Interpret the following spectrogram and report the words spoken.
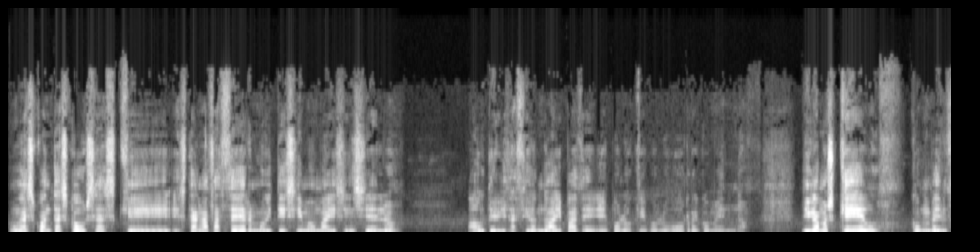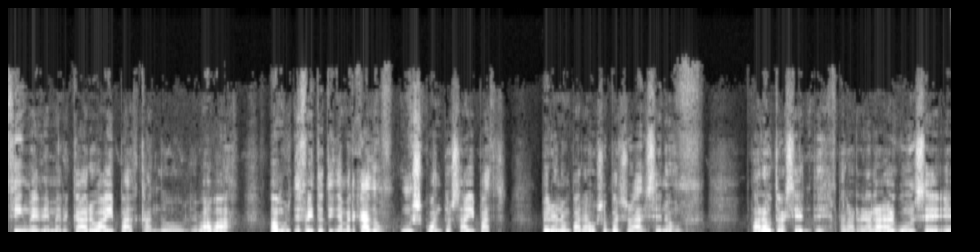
unhas cuantas cousas que están a facer moitísimo máis sinxelo a utilización do iPad e, e polo que volo recomendo. Digamos que eu convencínme de mercar o iPad cando levaba, vamos, de feito tiña mercado uns cuantos iPads, pero non para uso persoal, senón para outra xente, para regalar algúns e, e,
